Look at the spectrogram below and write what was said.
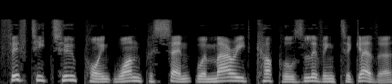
52.1% were married couples living together,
